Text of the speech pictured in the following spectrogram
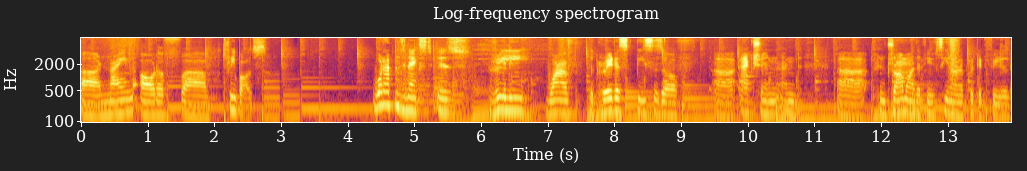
uh, 9 out of uh, 3 balls. What happens next is really one of the greatest pieces of uh, action and, and drama that we've seen on a cricket field.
